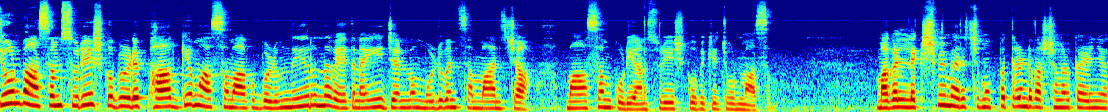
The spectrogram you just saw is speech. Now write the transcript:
ജൂൺ മാസം സുരേഷ് ഗോപിയുടെ ഭാഗ്യമാസമാകുമ്പോഴും നീറുന്ന വേദന ഈ ജന്മം മുഴുവൻ സമ്മാനിച്ച മാസം കൂടിയാണ് സുരേഷ് ഗോപിക്ക് ജൂൺ മാസം. മകൾ ലക്ഷ്മി മരിച്ച് മുപ്പത്തിരണ്ട് വർഷങ്ങൾ കഴിഞ്ഞ്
